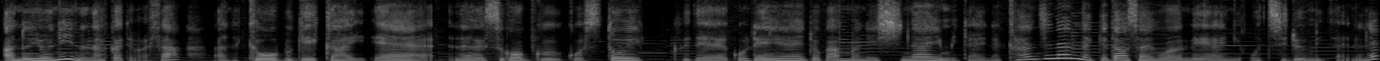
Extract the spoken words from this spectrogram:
あの4人の中ではさ、あの胸部外科医で、なんかすごくこうストイックでこう恋愛とかあんまりしないみたいな感じなんだけど、最後は恋愛に落ちるみたいなね、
